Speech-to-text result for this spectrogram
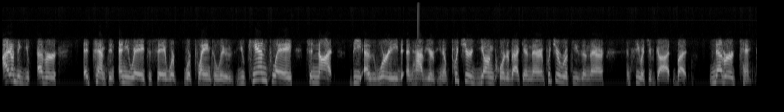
I don't think you ever attempt in any way to say we're we're playing to lose. You can play to not be as worried and have your you know put your young quarterback in there and put your rookies in there and see what you've got, but never tank.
